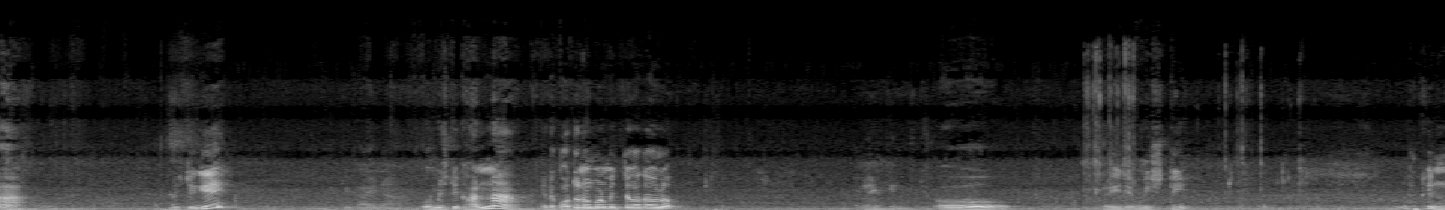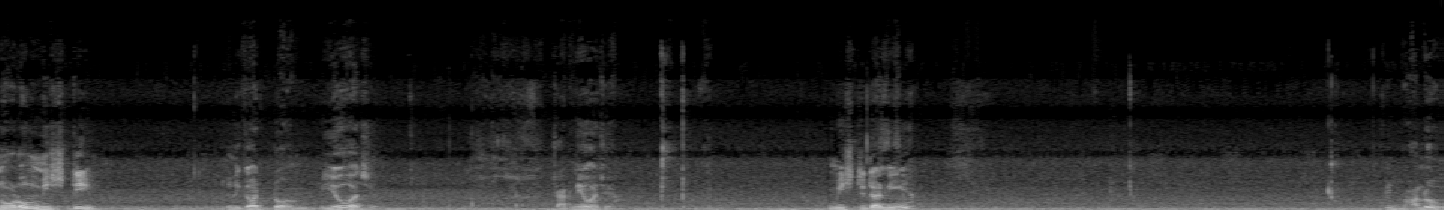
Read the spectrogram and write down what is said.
হ্যাঁ। মিষ্টি কি? ও মিষ্টি খান না? এটা কত নম্বর মিথ্যে কথা হলো? ও এই যে মিষ্টি। কি নরম মিষ্টি। এদিকে আবার ট- ইয়েও আছে। চাটনিও আছে। মিষ্টিটা নিয়ে। ভালো।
